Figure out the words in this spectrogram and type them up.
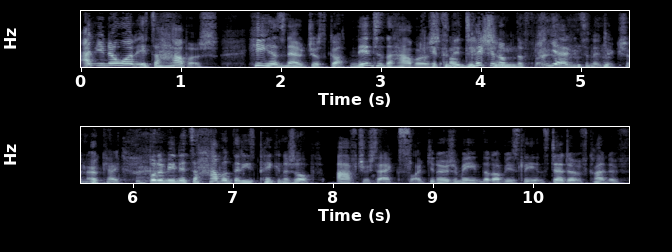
And you know what? It's a habit. He has now just gotten into the habit It's an of picking up the f- yeah, it's an addiction. Okay, but I mean, it's a habit that he's picking it up after sex. Like you know what I mean? That obviously instead of kind of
